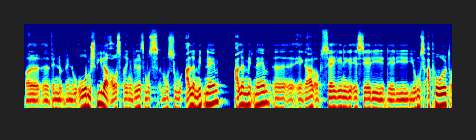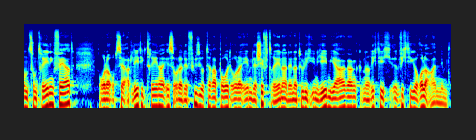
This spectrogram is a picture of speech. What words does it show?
Weil wenn, wenn du oben Spieler rausbringen willst, musst, musst du alle mitnehmen, alle mitnehmen, äh, egal ob es derjenige ist, der die, der die Jungs abholt und zum Training fährt, oder ob es der Athletiktrainer ist oder der Physiotherapeut oder eben der Schifftrainer, der natürlich in jedem Jahrgang eine richtig wichtige Rolle einnimmt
